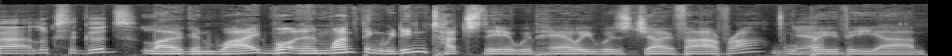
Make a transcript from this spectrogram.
uh, looks the goods. Logan Wade. and one thing we didn't touch there with Howie was Joe Vavra will yeah. be the um,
